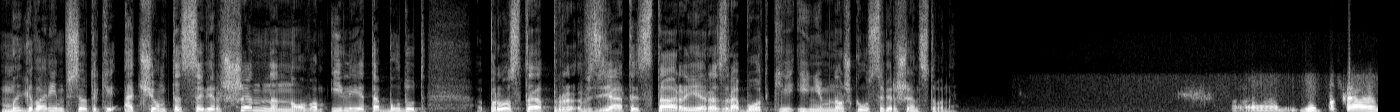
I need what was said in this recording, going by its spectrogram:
мы говорим все-таки о чем-то совершенно новом или это будут просто взяты старые разработки и немножко усовершенствованы? А, ну, пока,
